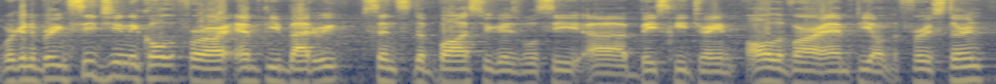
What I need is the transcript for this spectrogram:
We're to bring CG Nichol for our MP battery since the boss you guys will see uh, basically drained all of our MP on the first turn.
